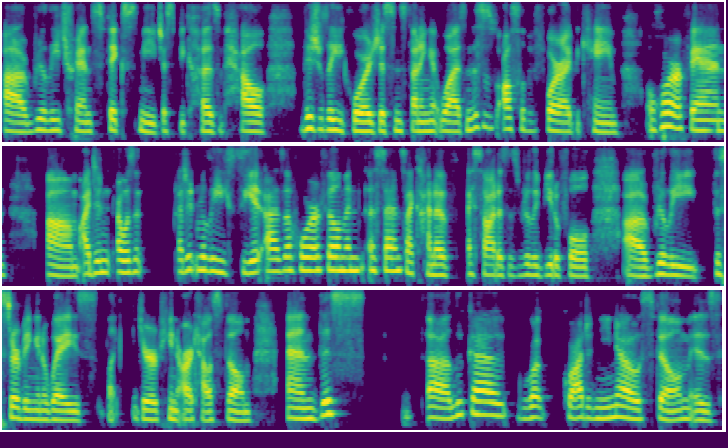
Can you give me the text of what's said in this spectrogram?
uh, really transfixed me just because of how visually gorgeous and stunning it was. And this is also before I became a horror fan. Um, I didn't, I wasn't I didn't really see it as a horror film in a sense. I kind of I saw it as this really beautiful, uh, really disturbing in a ways like European art house film. And this uh, Luca Guadagnino's film is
